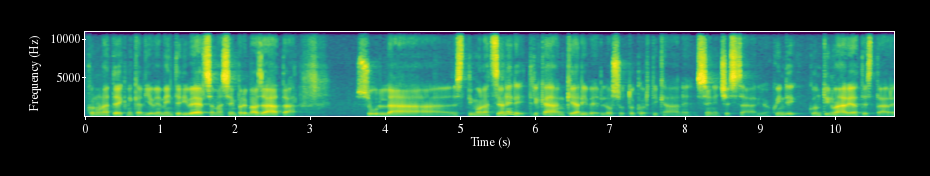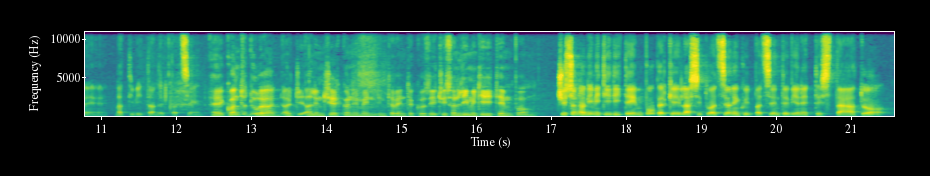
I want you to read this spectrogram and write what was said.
con una tecnica lievemente diversa, ma sempre basata sulla stimolazione elettrica anche a livello sottocorticale se necessario. Quindi continuare a testare l'attività del paziente. Eh, quanto dura all'incirca un intervento così? Ci sono limiti di tempo? Ci sono limiti di tempo perché la situazione in cui il paziente viene testato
